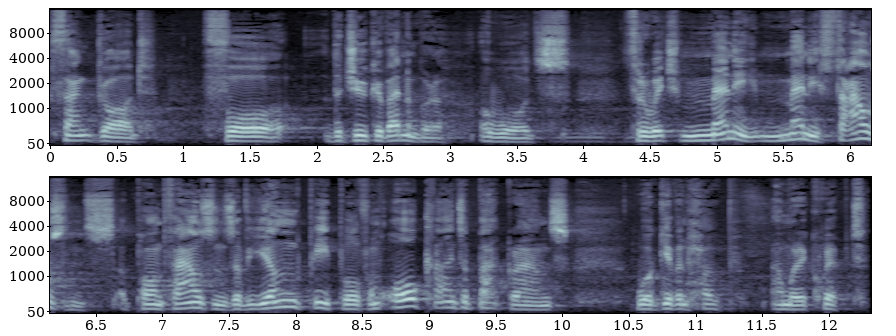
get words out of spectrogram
thank God for the Duke of Edinburgh Awards, through which many, many thousands upon thousands of young people from all kinds of backgrounds were given hope and were equipped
